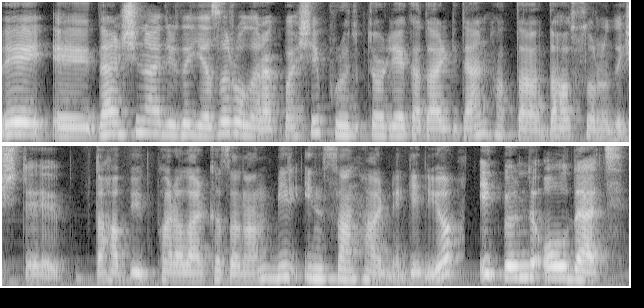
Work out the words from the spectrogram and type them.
Ve e, Dan Schneider'da yazar olarak başlayıp prodüktörlüğe kadar giden hatta daha sonra da işte daha büyük paralar kazanan bir insan haline geliyor. İlk bölümde All That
